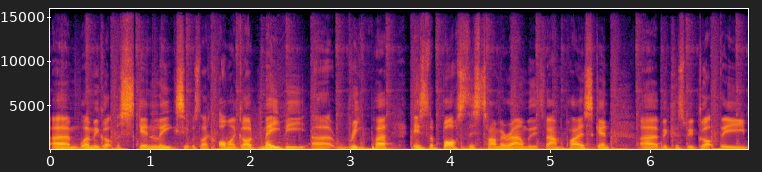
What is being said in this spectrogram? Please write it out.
Um, when we got the skin leaks, it was like, oh my god, maybe uh, Reaper is the boss this time around with his vampire skin uh, because we've got the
